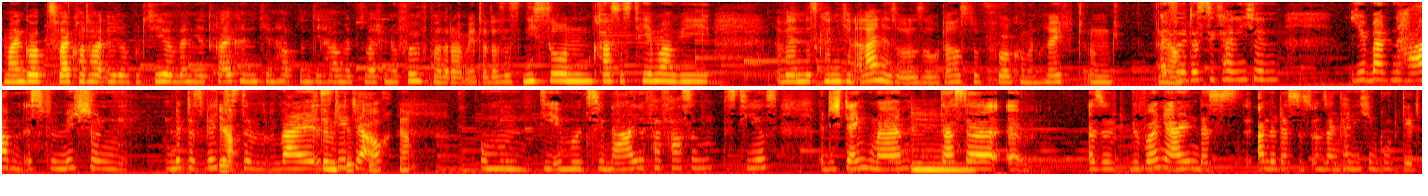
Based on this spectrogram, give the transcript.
mein Gott, zwei Quadratmeter pro Tier, wenn ihr drei Kaninchen habt und die haben jetzt zum Beispiel nur fünf Quadratmeter. Das ist nicht so ein krasses Thema wie wenn das Kaninchen alleine ist oder so. Da hast du vollkommen recht. Und, ja. Also, dass die Kaninchen jemanden haben, ist für mich schon mit das Wichtigste, ja. weil Stimme es geht ja auch ja. um die emotionale Verfassung des Tiers. Und ich denke mal, mhm. dass da, ähm, also wir wollen ja allen, dass alle, dass es unseren Kaninchen gut geht.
